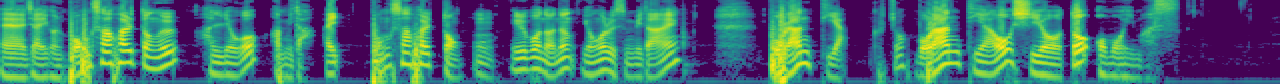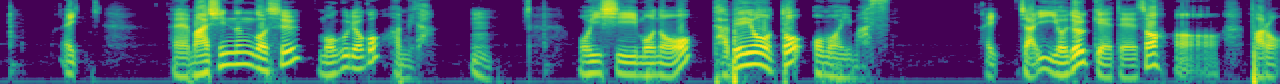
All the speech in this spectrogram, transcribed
에, 자, 이건 봉사 활동을 하려고 합니다. 아이, 봉사 활동. 음, 일본어는 영어를 씁니다. 보란티아. 그렇죠? 보란티아오 시요또 오모이마스. 아이, 에, 맛있는 것을 먹으려고 합니다. 음, 오이시 모노 타베요또 오모이마스. 자, 이 여덟 개에 대해서 어, 바로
